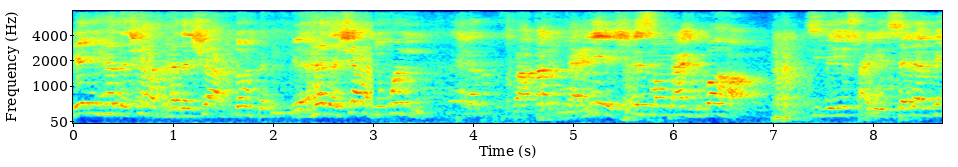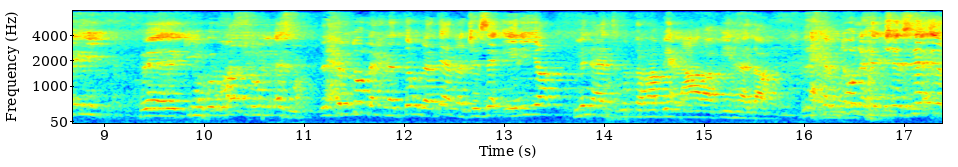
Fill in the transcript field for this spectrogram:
يعني هذا شعب هذا شعب دونك هذا شعب دول فقط معليش ازمه معقباها سيدنا يوسف عليه السلام بكري كما نقولوا خرجوا من الأزمة. الحمد لله إحنا الدولة تاعنا الجزائرية منعت من الربيع العربي هذا. الحمد لله الجزائر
